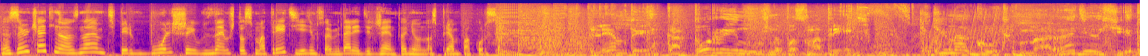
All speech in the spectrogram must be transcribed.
Замечательно, знаем теперь больше, и знаем, что смотреть. Едем с вами далее. Диджей Антонио у нас прям по курсу. Ленты, которые нужно посмотреть. Киногуд на Радиохит.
